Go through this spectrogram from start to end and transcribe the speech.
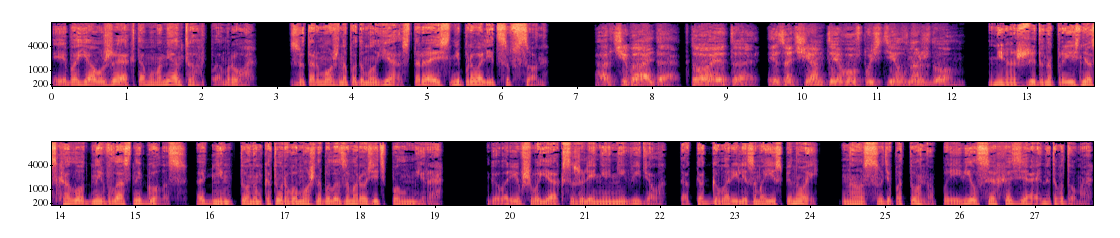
ибо я уже к тому моменту помру. Заторможенно подумал я, стараясь не провалиться в сон. «Арчибальда, кто это? И зачем ты его впустил в наш дом?» Неожиданно произнес холодный властный голос, одним тоном которого можно было заморозить полмира. Говорившего я, к сожалению, не видел, так как говорили за моей спиной, но, судя по тону, появился хозяин этого дома.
